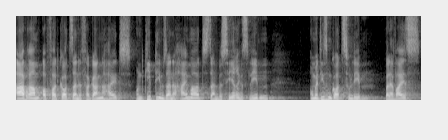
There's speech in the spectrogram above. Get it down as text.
Abraham opfert Gott seine Vergangenheit und gibt ihm seine Heimat, sein bisheriges Leben, um mit diesem Gott zu leben weil er weiß,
